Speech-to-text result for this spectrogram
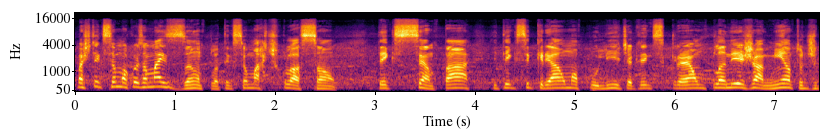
mas tem que ser uma coisa mais ampla, tem que ser uma articulação, tem que se sentar e tem que se criar uma política, tem que se criar um planejamento de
